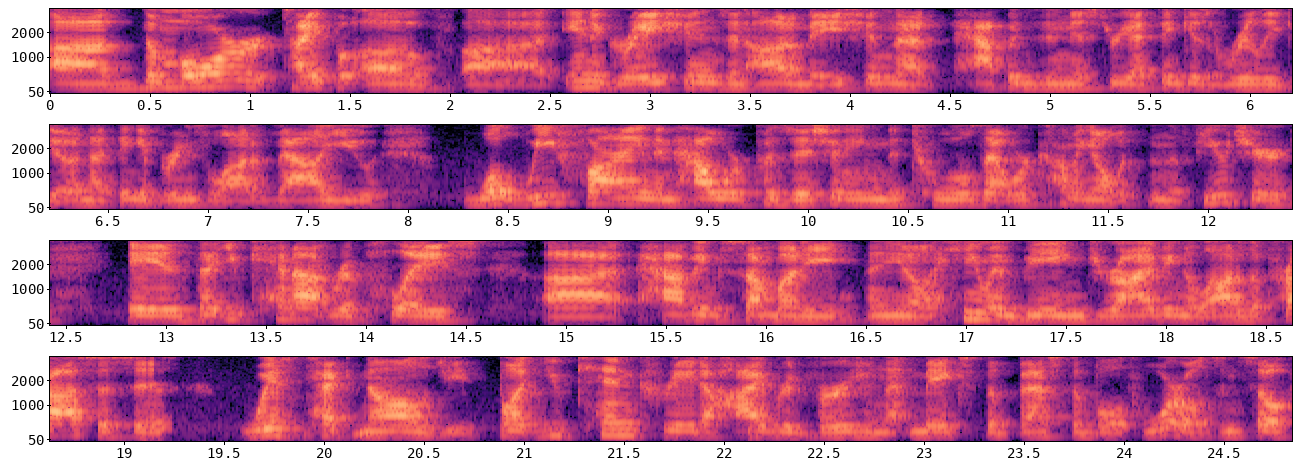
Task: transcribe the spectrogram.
uh, the more type of uh, integrations and automation that happens in industry, I think is really good, and I think it brings a lot of value. What we find and how we're positioning the tools that we're coming out with in the future is that you cannot replace uh, having somebody, you know, a human being driving a lot of the processes with technology, but you can create a hybrid version that makes the best of both worlds. And so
